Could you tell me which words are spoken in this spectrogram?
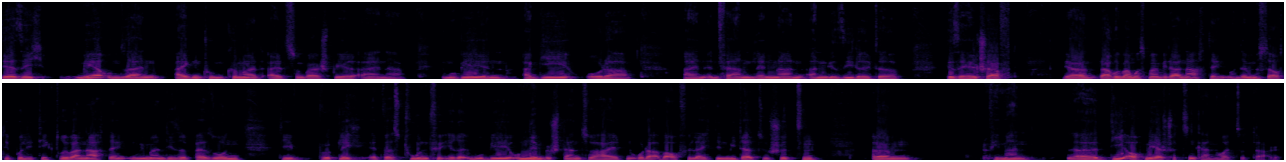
der sich mehr um sein Eigentum kümmert als zum Beispiel eine Immobilien AG oder ein in fernen Ländern angesiedelte Gesellschaft, ja, darüber muss man wieder nachdenken. Und dann müsste auch die Politik drüber nachdenken, wie man diese Personen, die wirklich etwas tun für ihre Immobilie, um den Bestand zu halten oder aber auch vielleicht den Mieter zu schützen, ähm, wie man äh, die auch mehr schützen kann heutzutage.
